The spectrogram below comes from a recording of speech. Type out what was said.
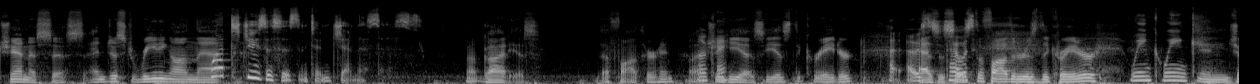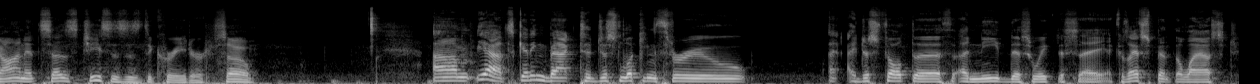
Genesis and just reading on that. What? Jesus isn't in Genesis. Well, God is the Father, and actually, Okay. He is. He is the Creator. I, I was, As it says, was the Father is the Creator. wink, wink. In John, it says Jesus is the Creator. So, um, yeah, it's getting back to just looking through. I, I just felt a, a need this week to say because I've spent the last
